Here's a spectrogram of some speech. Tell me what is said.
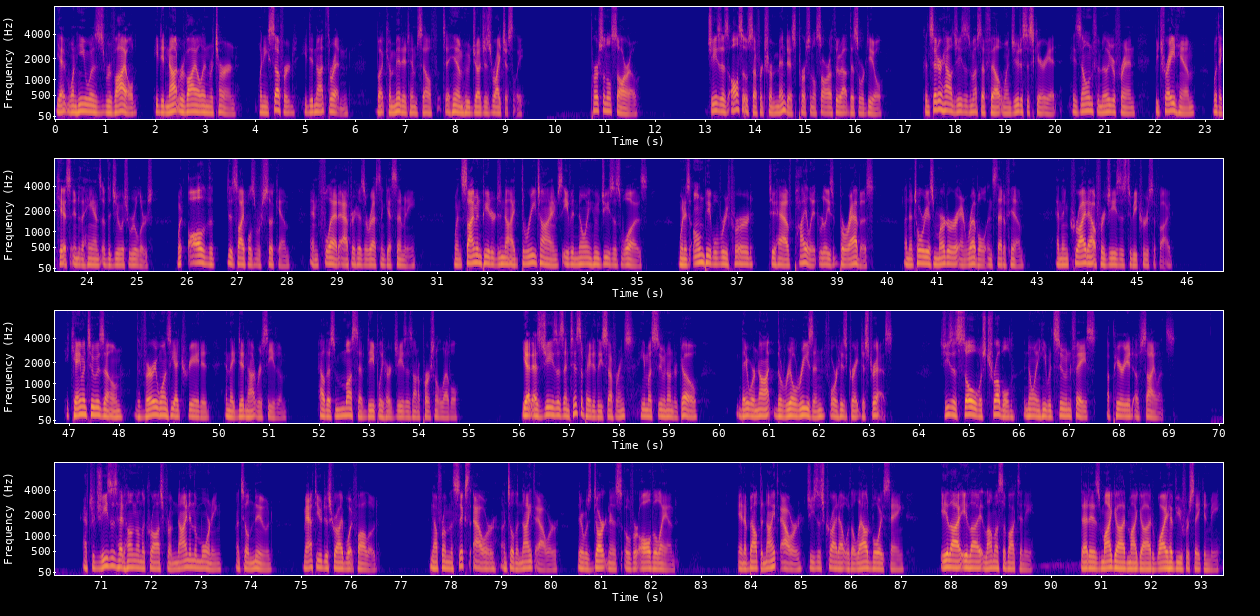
Yet when he was reviled, he did not revile in return. When he suffered, he did not threaten, but committed himself to him who judges righteously. Personal sorrow. Jesus also suffered tremendous personal sorrow throughout this ordeal. Consider how Jesus must have felt when Judas Iscariot, his own familiar friend, betrayed him with a kiss into the hands of the Jewish rulers, when all of the disciples forsook him and fled after his arrest in Gethsemane, when Simon Peter denied three times even knowing who Jesus was, when his own people preferred to have Pilate release Barabbas, a notorious murderer and rebel, instead of him, and then cried out for Jesus to be crucified. He came into his own, the very ones he had created, and they did not receive him. How this must have deeply hurt Jesus on a personal level. Yet, as Jesus anticipated these sufferings he must soon undergo, they were not the real reason for his great distress. Jesus' soul was troubled, knowing he would soon face a period of silence. After Jesus had hung on the cross from nine in the morning until noon, Matthew described what followed. Now, from the sixth hour until the ninth hour, there was darkness over all the land. And about the ninth hour, Jesus cried out with a loud voice, saying, Eli, Eli, Lama Sabachthani. That is, My God, my God, why have you forsaken me?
